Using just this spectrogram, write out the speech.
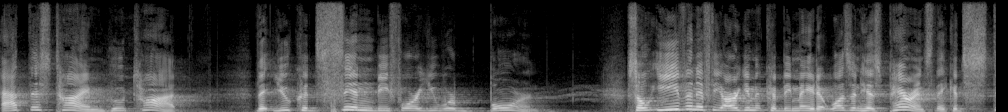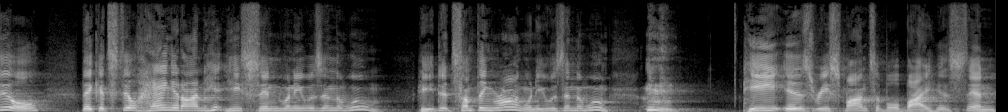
at this time who taught that you could sin before you were born. So even if the argument could be made it wasn't his parents, they could still they could still hang it on him. He sinned when he was in the womb. He did something wrong when he was in the womb. he is responsible by his sin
